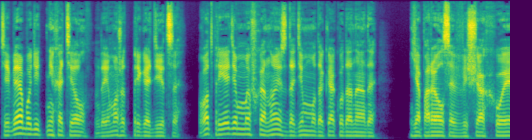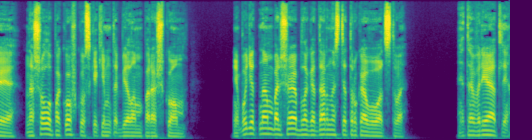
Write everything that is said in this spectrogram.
«Тебя будить не хотел, да и может пригодиться. Вот приедем мы в Ханой, сдадим мудака куда надо». Я порылся в вещах Хуэя, нашел упаковку с каким-то белым порошком. И будет нам большая благодарность от руководства. Это вряд ли,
